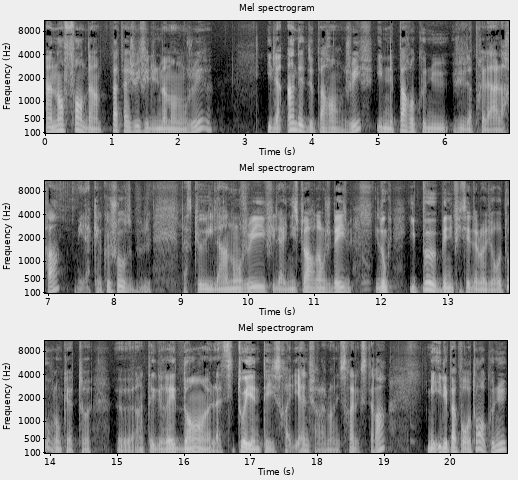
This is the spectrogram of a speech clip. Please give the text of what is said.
un enfant d'un papa juif et d'une maman non juive, il a un des deux parents juifs, il n'est pas reconnu juif d'après la halakha, mais il a quelque chose, parce qu'il a un nom juif, il a une histoire dans le judaïsme, et donc il peut bénéficier de la loi du retour, donc être euh, intégré dans la citoyenneté israélienne, faire la main en Israël, etc. Mais il n'est pas pour autant reconnu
